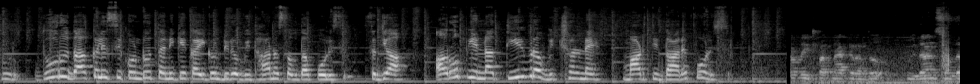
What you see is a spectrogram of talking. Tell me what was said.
ದೂರು. ದೂರು ದಾಖಲಿಸಿಕೊಂಡು ತನಿಖೆ ಕೈಗೊಂಡಿರೋ ವಿಧಾನಸೌಧ ಪೊಲೀಸರು. ಸದ್ಯ ಆರೋಪಿಯನ್ನ ತೀವ್ರ ವಿಚಾರಣೆ ಮಾಡ್ತಿದ್ದಾರೆ ಪೊಲೀಸರು. ಸಾವಿರದ ಇಪ್ಪತ್ನಾಲ್ಕರಂದು ವಿಧಾನಸೌಧ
